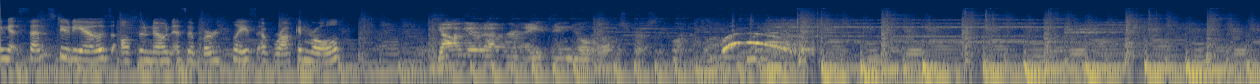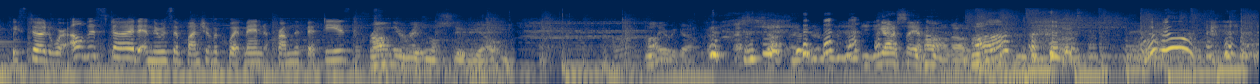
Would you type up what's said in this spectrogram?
Touring at Sun Studios, also known as the birthplace of rock and roll. Y'all give it up for an 18-year-old Elvis Presley. Come on now. We stood where Elvis stood and there was a bunch of equipment from the 50s. From the original studio. Huh? There we go. That's the shot. you, you gotta say huh though. Huh? Woohoo!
